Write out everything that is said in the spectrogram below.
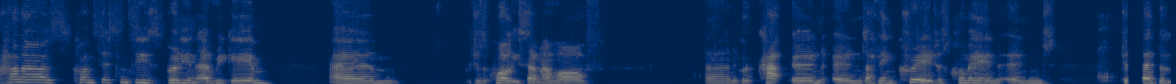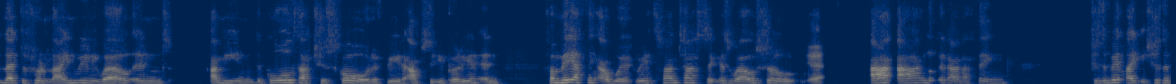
Hannah's consistency is brilliant every game. Um, she's a quality centre half and a good captain. And I think Craig has come in and just led the, led the front line really well. And I mean, the goals that she scored have been absolutely brilliant. And for me, I think our work rate's fantastic as well. So Yeah. I, I look at her and I think she's a bit like she's a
